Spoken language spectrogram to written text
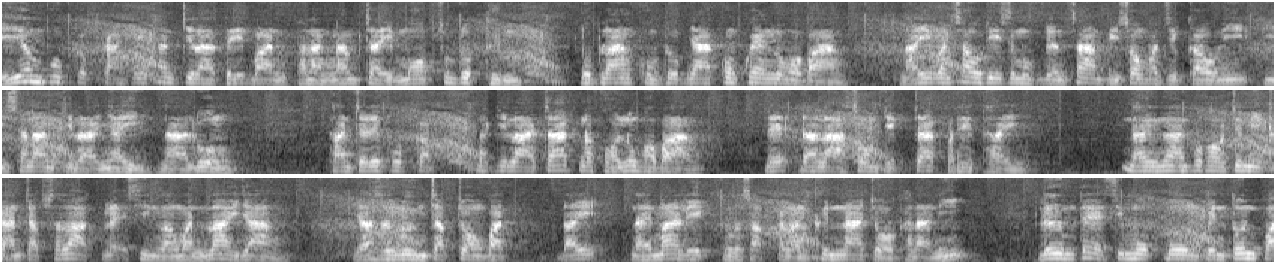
เตรียมพบกับการแข่งขันกีฬาเตะบอลพลังน้ำใจมอบสมทบทุนลบล้างคงทุกยากคงแขวงลงมาบาง ในวันเสาร์ที่สมุกเดือนสามปี 2019 นี้ที่สนามกีฬาใหญ่นาล่วง ท่านจะได้พบกับนักกีฬาจากนครลุงพะบาง และดาราทรงเจ็ดจากประเทศไทย ในงานพวกเขาจะมีการจับสลากและสิ่งรางวัลไล่ย่าง อย่าลืมจับจองบัตรได้ในหมายเลขโทรศัพท์กำลังขึ้นหน้าจอขณะนี้ลืมแต่สิมกโมงเป็นต้นไป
